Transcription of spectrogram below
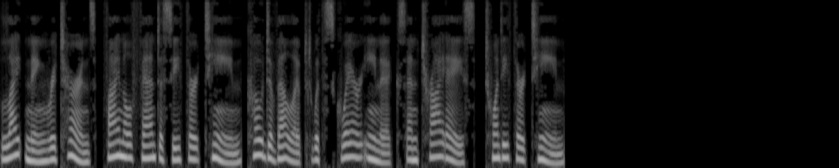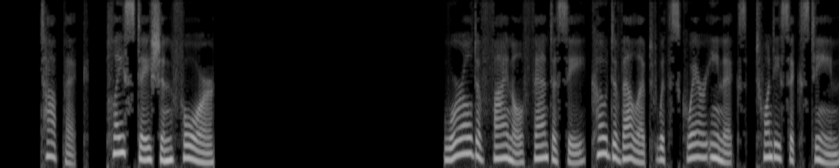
Lightning Returns – Final Fantasy XIII co-developed with Square Enix and Tri-Ace, 2013 Topic: PlayStation 4 World of Final Fantasy co-developed with Square Enix 2016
